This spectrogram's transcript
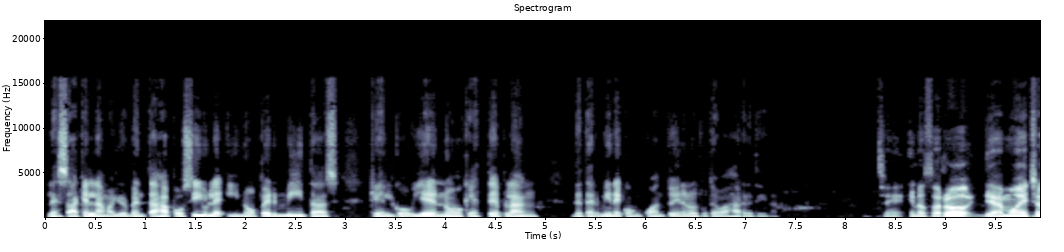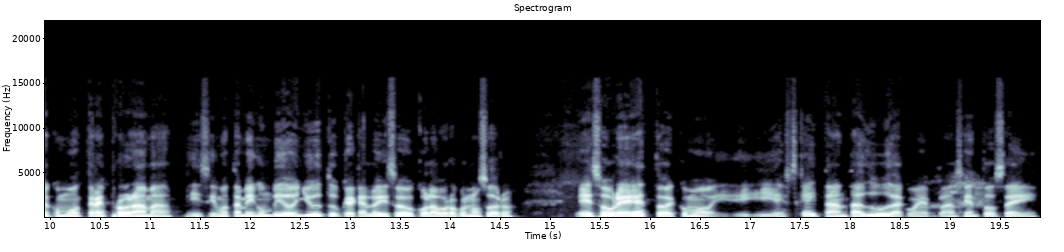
le saquen la mayor ventaja posible y no permitas que el gobierno o que este plan determine con cuánto dinero tú te vas a retirar. Sí, y nosotros ya hemos hecho como tres programas. Hicimos también un video en YouTube que Carlos hizo, colaboró con nosotros eh, sobre esto. Es como, y, es que hay tanta duda con el plan 106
